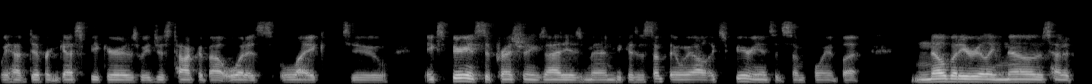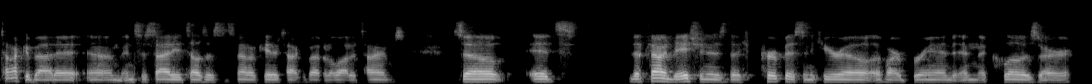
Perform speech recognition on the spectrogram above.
we have different guest speakers we just talk about what it's like to experience depression anxiety as men because it's something we all experience at some point but nobody really knows how to talk about it um, and society tells us it's not okay to talk about it a lot of times. So it's the foundation is the purpose and hero of our brand, and the clothes are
